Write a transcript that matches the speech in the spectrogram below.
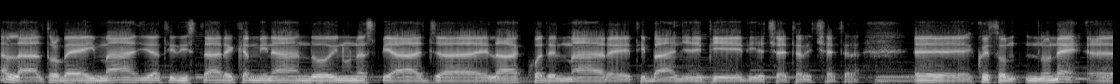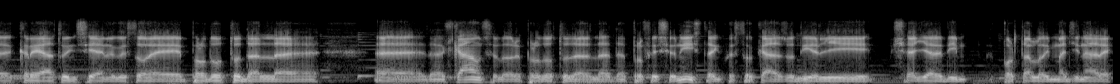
all'altro, beh, immaginati di stare camminando in una spiaggia e l'acqua del mare ti bagna i piedi, eccetera, eccetera. Eh, questo non è eh, creato insieme, questo è prodotto dal, eh, dal counselor, è prodotto dal, dal professionista in questo caso, dirgli scegliere di portarlo a immaginare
